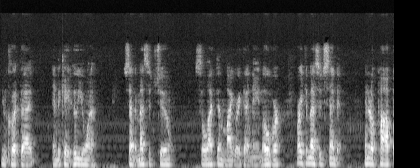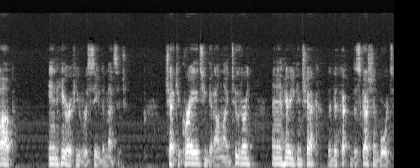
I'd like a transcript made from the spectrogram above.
You can click that, indicate who you want to send a message to, select them, migrate that name over, write the message, send it. And it'll pop up in here if you've received a message. Check your grades, you can get online tutoring, and here you can check the discussion boards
